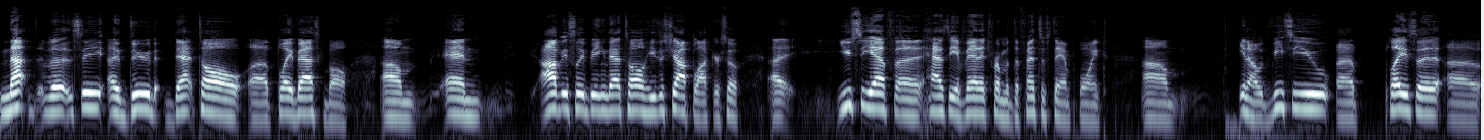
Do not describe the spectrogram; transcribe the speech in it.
not uh, see a dude that tall uh, play basketball. Um, and obviously, being that tall, he's a shot blocker. So uh, UCF uh, has the advantage from a defensive standpoint. Um, you know, VCU uh, plays a,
